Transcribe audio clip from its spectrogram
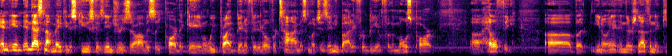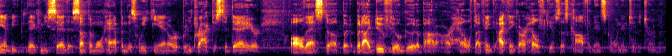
And, and, and that's not making excuse because injuries are obviously part of the game, and we probably benefited over time as much as anybody for being, for the most part, uh, healthy. Uh, but you know, and, and, there's nothing that can't be that can be said that something won't happen this weekend or in practice today or all that stuff. But but I do feel good about our health. I think I think our health gives us confidence going into the tournament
